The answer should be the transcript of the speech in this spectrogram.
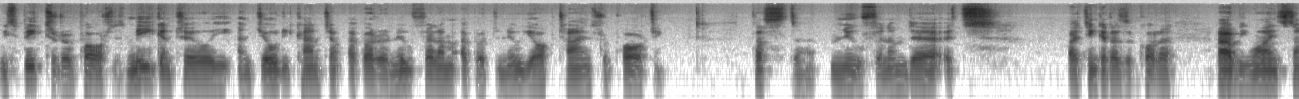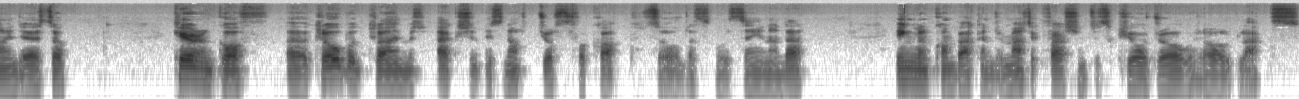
We speak to the reporters Megan Twohey and Jodi Kantor about a new film about the New York Times reporting. That's the new film there. It's, I think it has a cut of Harvey Weinstein there. So, Kieran Goff, uh, global climate action is not just for COP. So that's what it's saying on that. England come back in dramatic fashion to secure draw with All Blacks.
